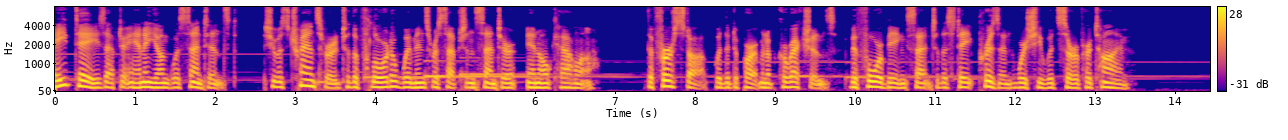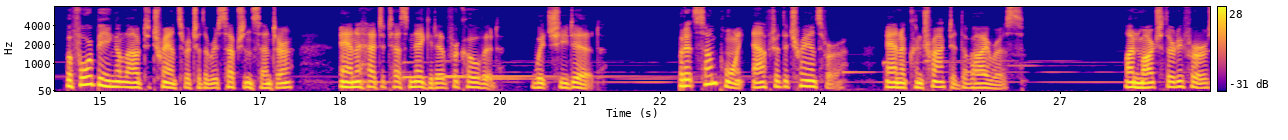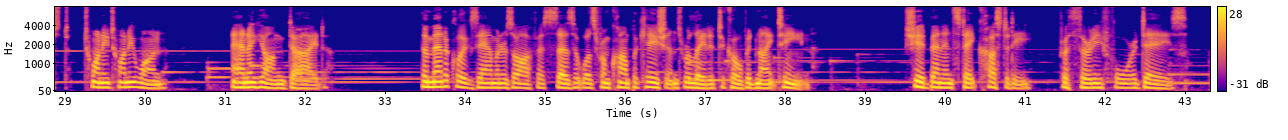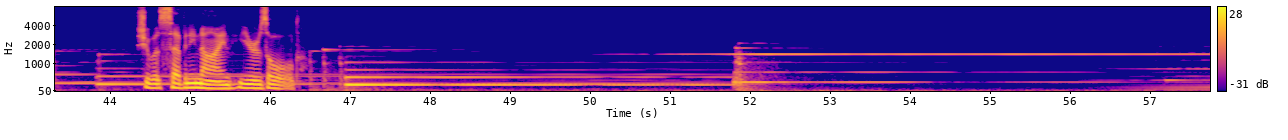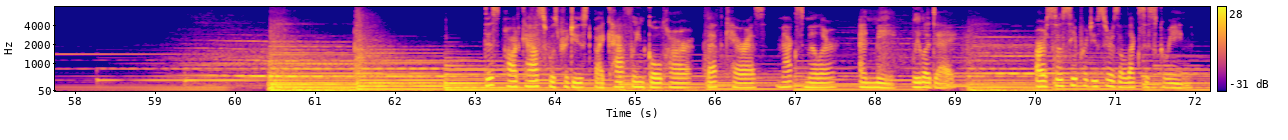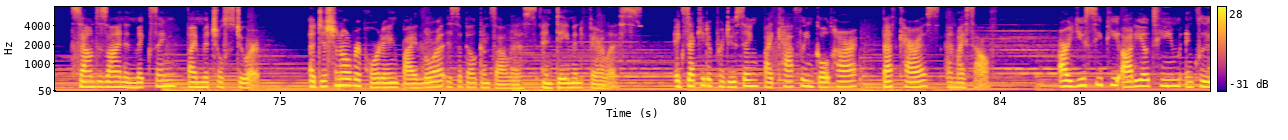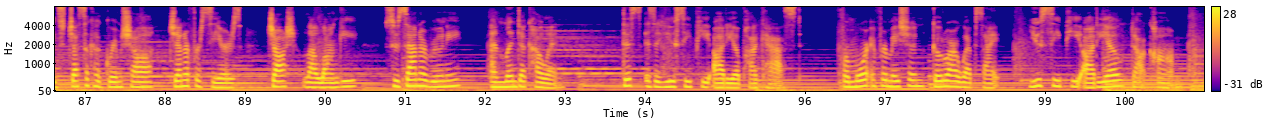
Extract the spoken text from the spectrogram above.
Eight days after Anna Young was sentenced, she was transferred to the Florida Women's Reception Center in Ocala, the first stop with the Department of Corrections before being sent to the state prison where she would serve her time. Before being allowed to transfer to the reception center, Anna had to test negative for COVID, which she did. But at some point after the transfer, Anna contracted the virus. On March 31st, 2021, Anna Young died. The medical examiner's office says it was from complications related to COVID 19. She had been in state custody for 34 days. She was 79 years old. This podcast was produced by Kathleen Goldhar, Beth Karas, Max Miller, and me, Leila Day. Our associate producer is Alexis Green. Sound design and mixing by Mitchell Stuart. Additional reporting by Laura Isabel Gonzales and Daemon Fairless. Executive producing by Kathleen Goldhar, Beth Karas, and myself. Our UCP audio team includes Jessica Grimshaw, Jennifer Sears, Josh Lalongi, Susanna Rooney, and Linda Cohen. This is a UCP audio podcast. For more information, go to our website, ucpaudio.com.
